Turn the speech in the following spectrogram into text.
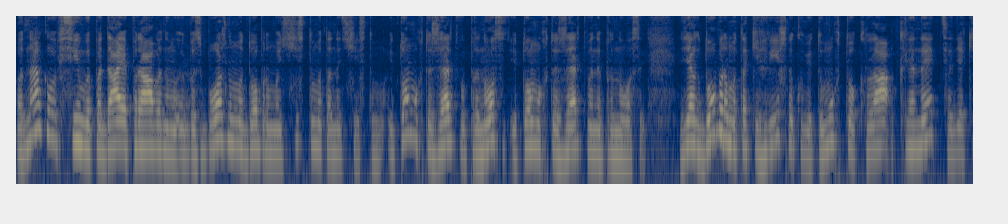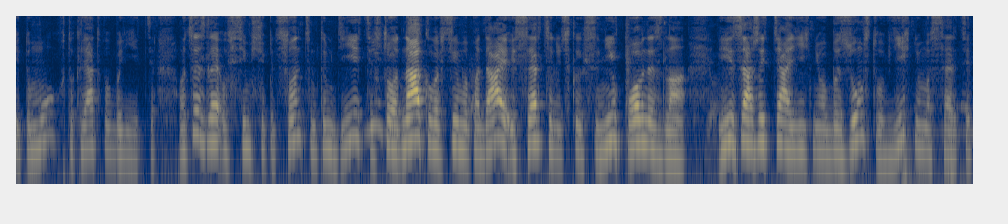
Однаково всім випадає праведному і безбожному, доброму і чистому та нечистому, і тому, хто жертву приносить, і тому, хто жертви не приносить. Як доброму, так і грішникові, тому, хто кла... клянеться, як і тому, хто клятви боїться. Оце зле у всім, що під сонцем, тим діється, що однаково всім випадає, і серце людських синів повне зла. І за життя їхнього безумства в їхньому серці,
